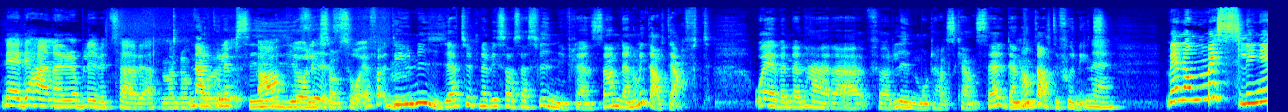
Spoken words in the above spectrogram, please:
Nej, det här när det har blivit så här att man... De får- Narkolepsi Ja, och liksom så. Det är ju nya, typ när vi sa så här, svininfluensan, den har vi inte alltid haft. Och även den här äh, för livmoderhalscancer, den har inte alltid funnits. Nej. Men om mässlingen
